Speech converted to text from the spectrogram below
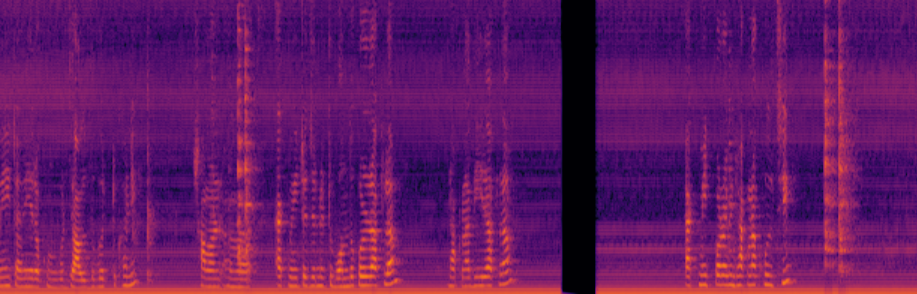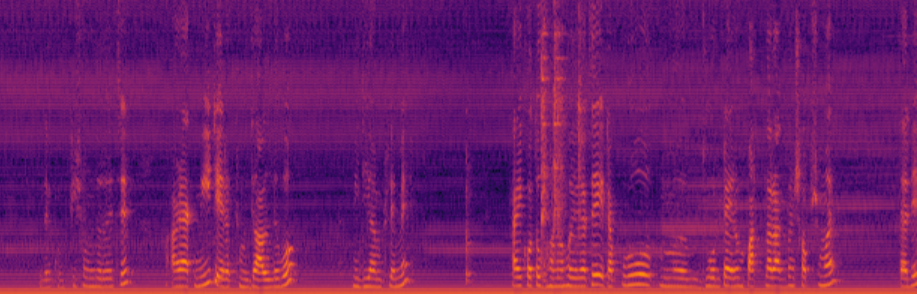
মিনিট আমি এরকম করে জাল দেবো একটুখানি। সামান্য এক মিনিটের জন্য একটু বন্ধ করে রাখলাম। ঢাকনা দিয়ে রাখলাম। এক মিনিট পর আমি ঢাকনা খুলছি। দেখুন কি সুন্দর হয়েছে। আর এক মিনিট এরকম জাল দেবো। মিডিয়াম ফ্লেমে তাই কত ঘন হয়ে গেছে, এটা পুরো ঝোলটা এরকম পাতলা রাখবেন সব সময় তাহলে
